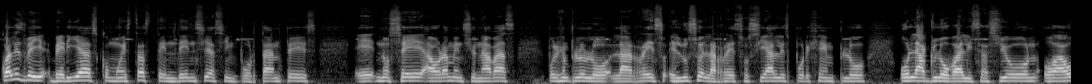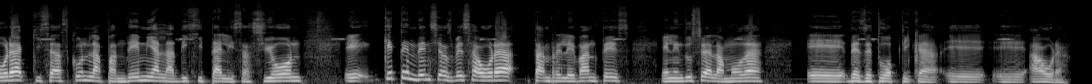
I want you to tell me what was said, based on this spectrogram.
¿cuáles verías como estas tendencias importantes? Eh, no sé, ahora mencionabas, por ejemplo, la el uso de las redes sociales, por ejemplo, o la globalización, o ahora quizás con la pandemia, la digitalización. Eh, ¿Qué tendencias ves ahora tan relevantes en la industria de la moda eh, desde tu óptica ahora?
